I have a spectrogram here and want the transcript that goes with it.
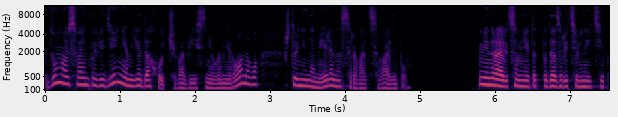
Думаю, своим поведением я доходчиво объяснила Миронову, что не намерена срывать свадьбу. «Не нравится мне этот подозрительный тип.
